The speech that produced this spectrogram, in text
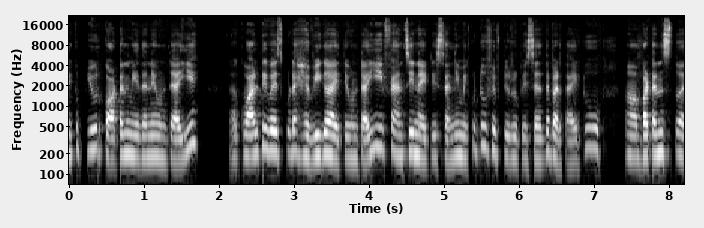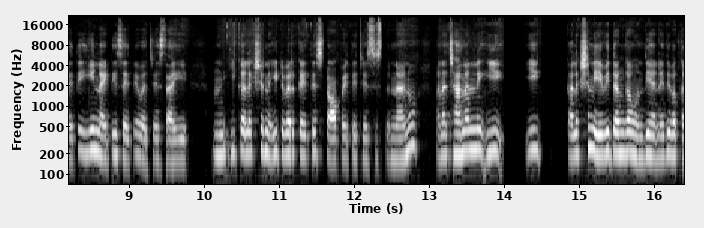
మీకు ప్యూర్ కాటన్ మీదనే ఉంటాయి. క్వాలిటీ వైస్ కూడా హెవీగా అయితే ఉంటాయి. ఈ ఫ్యాన్సీ నైటీస్ అన్నీ మీకు 250 రూపీస్ అయితే పడతాయి. టూ బటన్స్‌తో అయితే ఈ నైటీస్ అయితే వచ్చేస్తాయి. ఈ కలెక్షన్ ఇటు వరకు అయితే స్టాప్ అయితే చేసేస్తున్నాను. మన ఛానల్‌ని ఈ ఈ కలెక్షన్ ఏ విధంగా ఉంది అనేది ఒక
